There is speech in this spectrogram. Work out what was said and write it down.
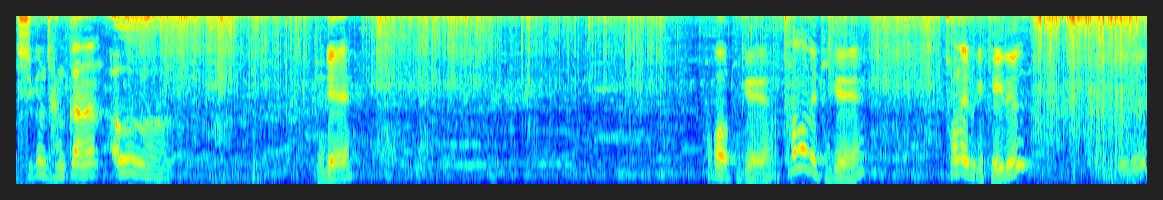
지금 잠깐 두개. 포바오 두개. 천원에 두개. 천원에 두개 게이드. 게이드.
